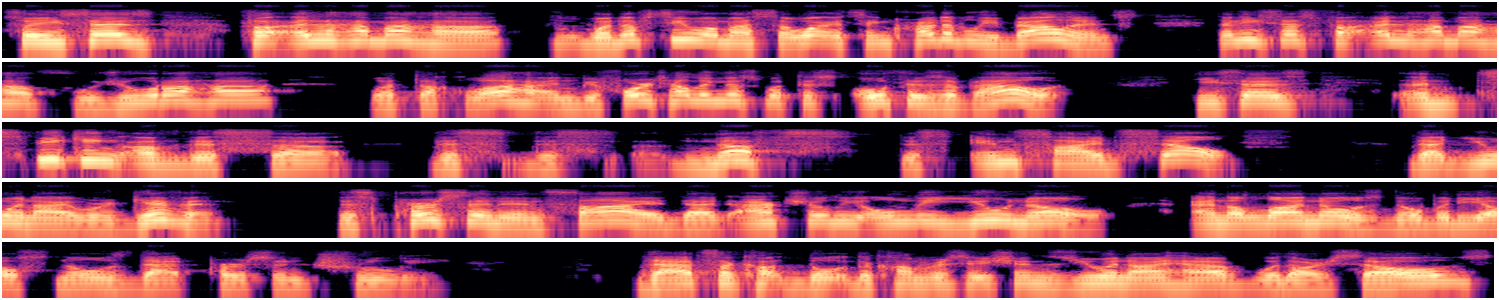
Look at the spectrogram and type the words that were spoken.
So He says, فَأَلْهَمَهَا وَنَفْسِي وَمَا سَوَى It's incredibly balanced. Then He says, فَأَلْهَمَهَا فُجُورَهَا وَتَقْوَاهَا And before telling us what this oath is about, He says, and speaking of this uh, this this uh, nafs, this inside self that you and I were given, this person inside that actually only you know and Allah knows, nobody else knows that person truly. That's a, the conversations you and I have with ourselves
